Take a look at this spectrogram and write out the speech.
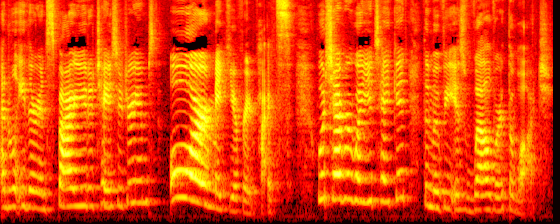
and will either inspire you to chase your dreams or make you afraid of heights. Whichever way you take it, the movie is well worth the watch.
